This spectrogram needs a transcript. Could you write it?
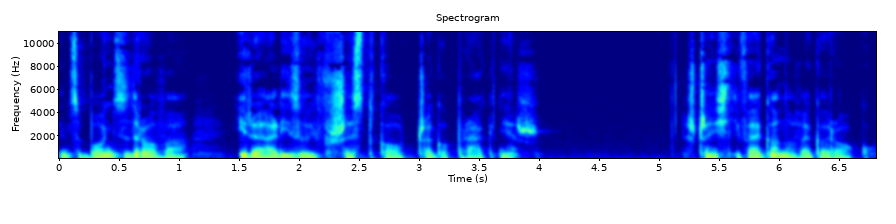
Więc bądź zdrowa i realizuj wszystko, czego pragniesz. Szczęśliwego nowego roku.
